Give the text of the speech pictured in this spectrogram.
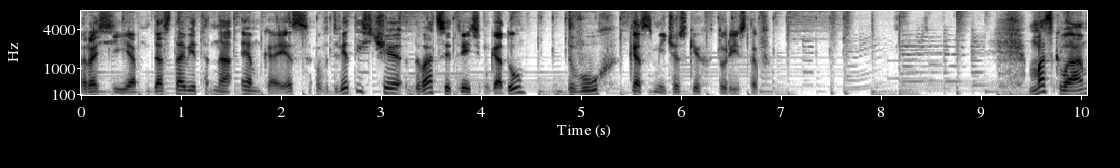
Россия доставит на МКС в 2023 году двух космических туристов. Москва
